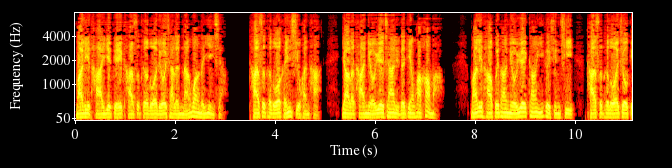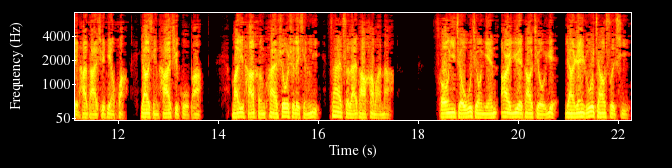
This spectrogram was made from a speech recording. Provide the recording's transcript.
玛丽塔也给卡斯特罗留下了难忘的印象。卡斯特罗很喜欢他，要了他纽约家里的电话号码。玛丽塔回到纽约刚一个星期，卡斯特罗就给他打去电话，邀请他去古巴。玛丽塔很快收拾了行李，再次来到哈瓦那。从1959年2月到9月，两人如胶似漆。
